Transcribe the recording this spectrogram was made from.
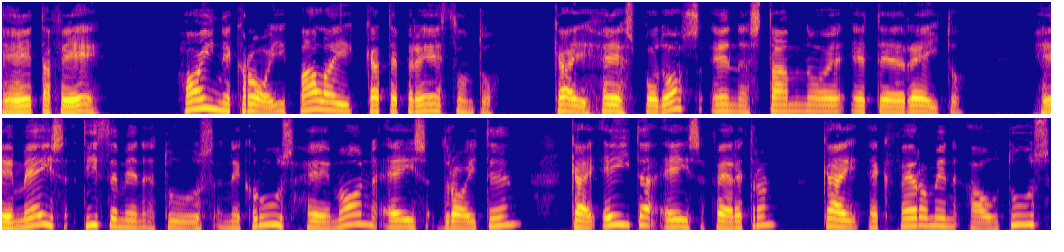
hetafe. Hoi necroi palai catepre kai cae hespodos en stamnoe etereito. He meis dithemen tus necrus hemon eis droiten, cae eita eis feretron, cae ec feromen autus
